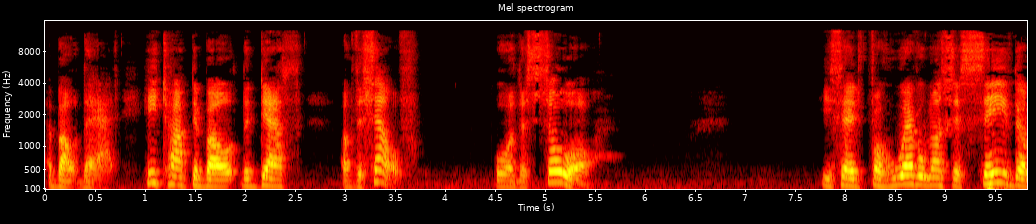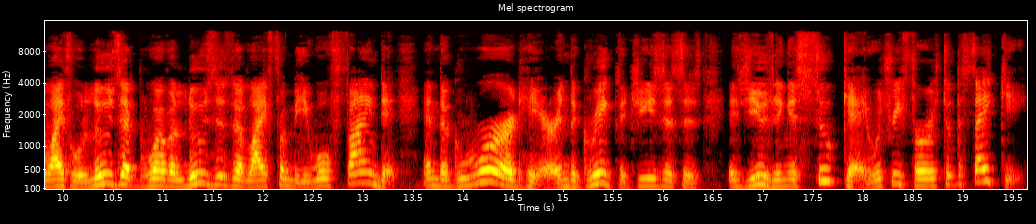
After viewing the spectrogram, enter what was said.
about that. He talked about the death of the self or the soul. He said, For whoever wants to save their life will lose it, whoever loses their life for me will find it. And the word here in the Greek that Jesus is, is using is suke, which refers to the psyche,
